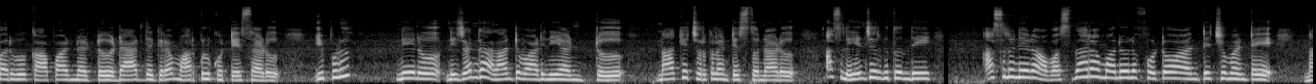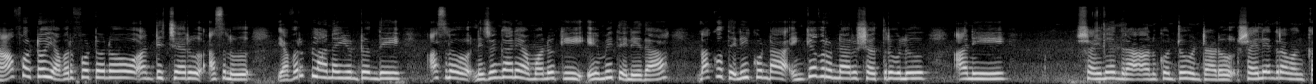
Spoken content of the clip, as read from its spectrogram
పరువు కాపాడినట్టు డాడ్ దగ్గర మార్కులు కొట్టేశాడు. ఇప్పుడు నేను నిజంగా అలాంటి వాడిని అంటూ నాకే చురుకలు అంటిస్తున్నాడు అసలు ఏం జరుగుతుంది? అసలు నేను ఆ వసుధారా మనుల ఫోటో అంటించమంటే నా ఫోటో ఎవరి ఫోటోనో అంటించారు? అసలు ఎవరు ప్లాన్ అయి ఉంటుంది? అసలు నిజంగానే ఆ మనుకి ఏమీ తెలియదా నాకు తెలియకుండా ఇంకెవరున్నారు శత్రువులు? అని శైలేంద్ర అనుకుంటూ ఉంటాడు. శైలేంద్ర వంక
